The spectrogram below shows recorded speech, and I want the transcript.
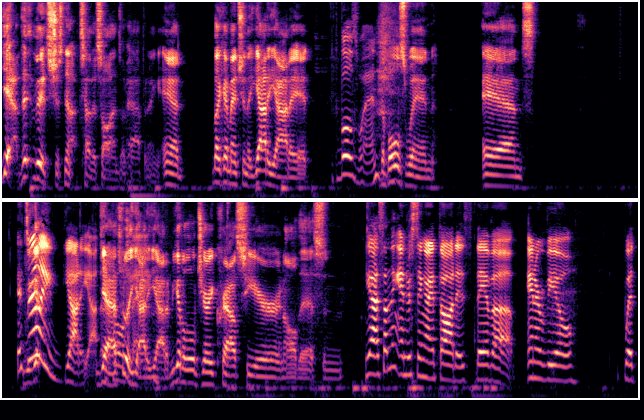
yeah, th- it's just nuts how this all ends up happening. And like I mentioned, the yada yada it. The Bulls win. The Bulls win, and it's really yada yada. yeah, it's really thing. yada yada. We got a little Jerry Krause here and all this, and Yeah, something interesting I thought is they have a interview with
